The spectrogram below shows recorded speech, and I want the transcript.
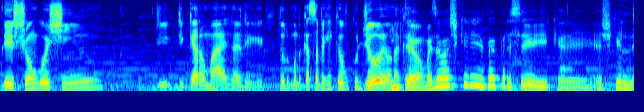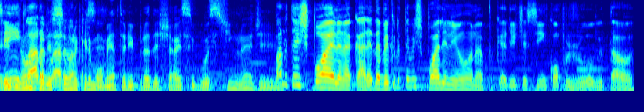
deixou um gostinho de, de quero mais, né? De, todo mundo quer saber o que, que houve com o Joel, né, cara? Então, mas eu acho que ele vai aparecer aí, cara. Acho que ele, Sim, ele não claro, apareceu claro, naquele aparecer. momento ali pra deixar esse gostinho, né? De... Pra não ter spoiler, né, cara? Ainda bem que não teve spoiler nenhum, né? Porque a gente, assim, compra o jogo e tal.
